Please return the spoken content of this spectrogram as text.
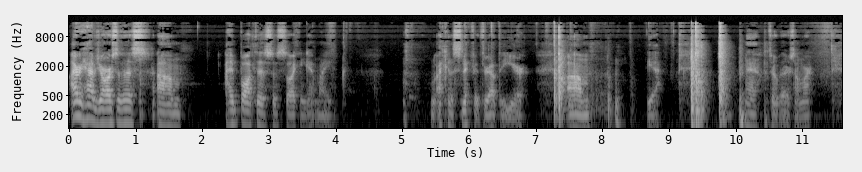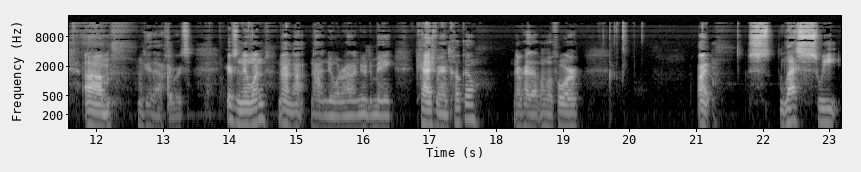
I already have jars of this. Um, I bought this just so I can get my, I can sniff it throughout the year. Um, yeah. Yeah, it's over there somewhere. Um, I'll get it afterwards. Here's a new one. No, not, not a new one, rather new to me. Cashmere and Cocoa. Never had that one before. All right. S less sweet,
